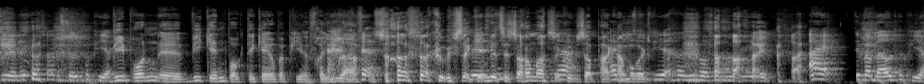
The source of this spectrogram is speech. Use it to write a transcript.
siger det, så er det sølvpapir. Vi, brugte, øh, vi genbrugte det gavepapir fra juleaften, så, så kunne vi så gemme det til sommer, og så kunne vi så pakke ham. Avispapir havde vi vores Nej, Nej, Ej, det var madpapir.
